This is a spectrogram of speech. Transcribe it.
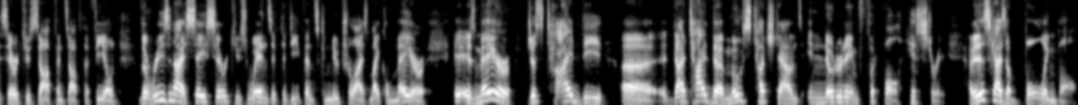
Syracuse's offense off the field. The reason I say Syracuse wins if the defense can neutralize Michael Mayer is Mayer just tied the uh tied the most touchdowns in Notre Dame football history. I mean, this guy's a bowling ball.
